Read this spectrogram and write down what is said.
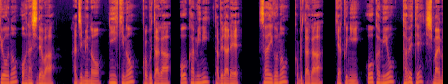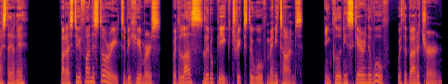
今日のお話でははじめの2匹の子豚が狼に食べられ、最後の子豚が逆に狼を食べてしまいましたよね。But I still find the story to be humorous, where the last little pig tricks the wolf many times, including scaring the wolf with a batter churn.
